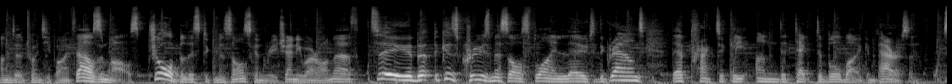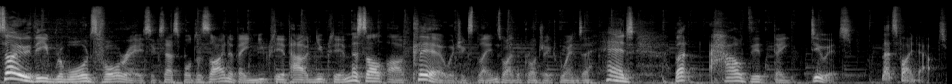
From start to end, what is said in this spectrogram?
under 25,000 miles. Sure, ballistic missiles can reach anywhere on Earth too, but because cruise missiles fly low to the ground, they're practically undetectable by comparison. So, the rewards for a successful design of a nuclear powered nuclear missile are clear, which explains why the project went ahead. But how did they do it? Let's find out.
